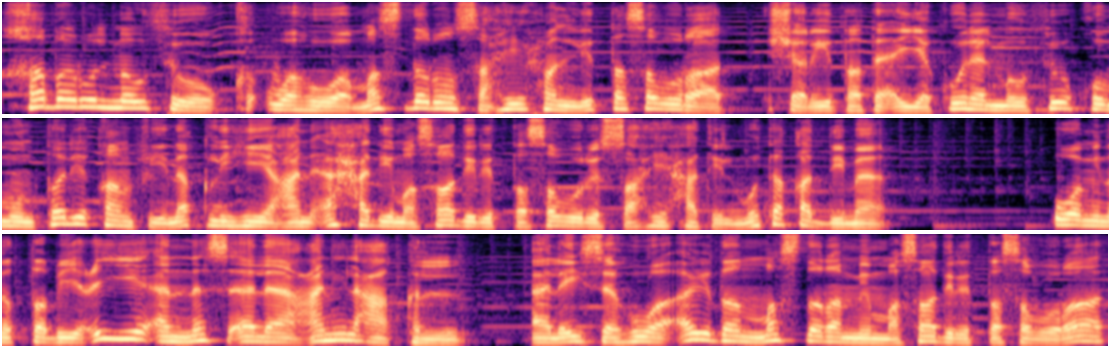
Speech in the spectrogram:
خبر الموثوق وهو مصدر صحيح للتصورات شريطة أن يكون الموثوق منطلقا في نقله عن أحد مصادر التصور الصحيحة المتقدمة. ومن الطبيعي أن نسأل عن العقل أليس هو أيضا مصدرا من مصادر التصورات؟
